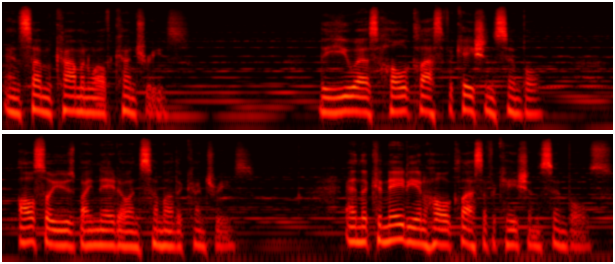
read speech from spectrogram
and some Commonwealth countries, the U.S. hull classification symbol, also used by NATO and some other countries, and the Canadian hull classification symbols.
